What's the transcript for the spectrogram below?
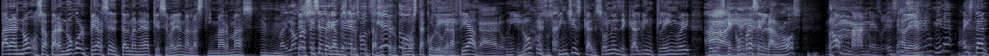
para no, o sea, para no golpearse de tal manera que se vayan a lastimar más. Pero sí en se el pegan dos, tres putazos, pero todo está Sí, coreografiado. claro. Y luego con sus pinches calzones de Calvin Klein, güey, de los Ay, que compras en el arroz. No mames, ¿es en A ver. serio? Mira, ahí están.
